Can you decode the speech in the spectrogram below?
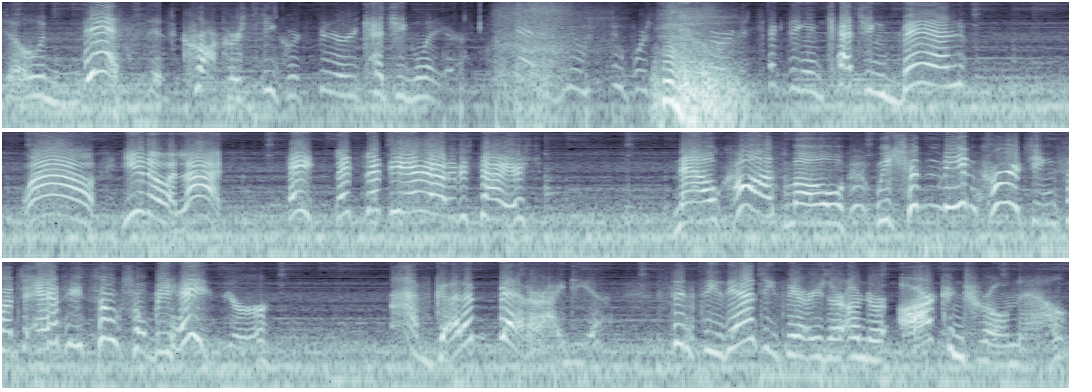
So this is Crocker's secret fairy catching lair. And his new super secret fairy detecting and catching van. Wow, you know a lot. Hey, let's let the air out of his tires. Now, Cosmo, we shouldn't be encouraging such antisocial behavior. I've got a better idea. Since these anti-fairies are under our control now.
